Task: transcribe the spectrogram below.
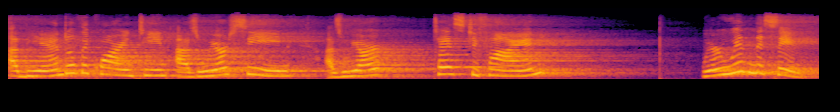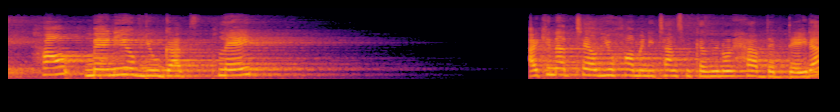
at the end of the quarantine as we are seeing as we are testifying we're witnessing how many of you got played I cannot tell you how many times because we don't have the data,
